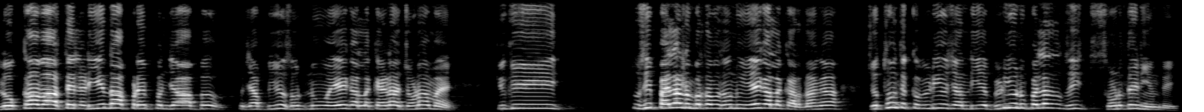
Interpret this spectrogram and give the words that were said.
ਲੋਕਾਂ ਵਾਸਤੇ ਲੜੀ ਜਾਂਦਾ, ਆਪਣੇ ਪੰਜਾਬ, ਪੰਜਾਬੀਓ ਤੁਹਾਨੂੰ ਇਹ ਗੱਲ ਕਹਿਣਾ ਚਾਹਣਾ ਮੈਂ, ਕਿਉਂਕਿ ਤੁਸੀਂ ਪਹਿਲਾ ਨੰਬਰ ਤਾਂ ਮੈਂ ਤੁਹਾਨੂੰ ਇਹ ਗੱਲ ਕਰ ਦਾਂਗਾ, ਜਿੱਥੋਂ ਤੱਕ ਵੀਡੀਓ ਜਾਂਦੀ ਹੈ, ਵੀਡੀਓ ਨੂੰ ਪਹਿਲਾਂ ਤਾਂ ਤੁਸੀਂ ਸੁਣਦੇ ਨਹੀਂ ਹੁੰਦੇ।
